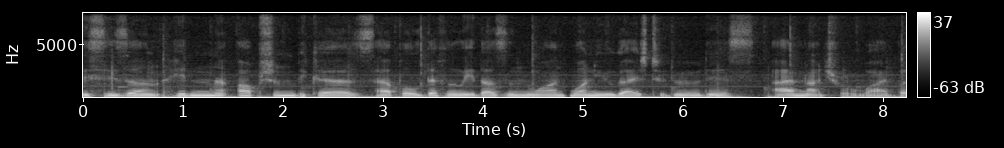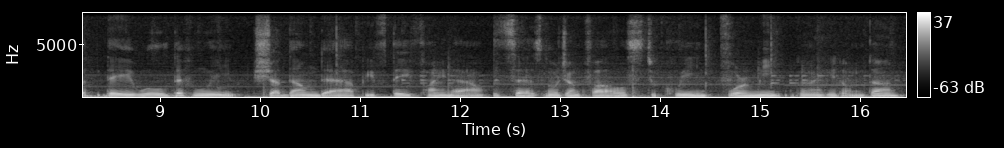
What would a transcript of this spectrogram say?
this is a hidden option because Apple definitely doesn't want want you guys to do this I'm not sure why but they will definitely shut down the app if they find out. It says no junk files to clean for me. I'm gonna hit on done.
